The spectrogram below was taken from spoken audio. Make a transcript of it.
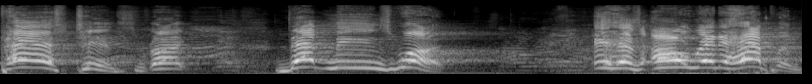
past tense, right? That means what? It has already happened.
